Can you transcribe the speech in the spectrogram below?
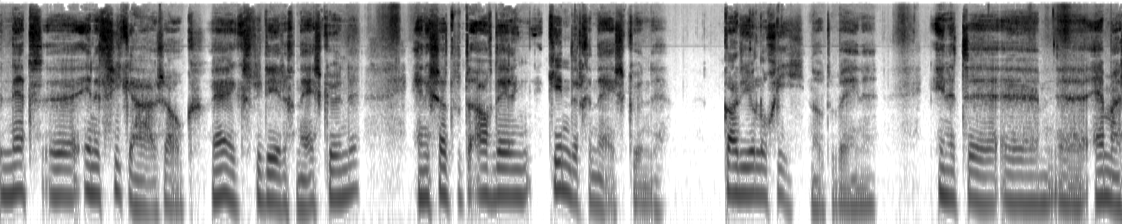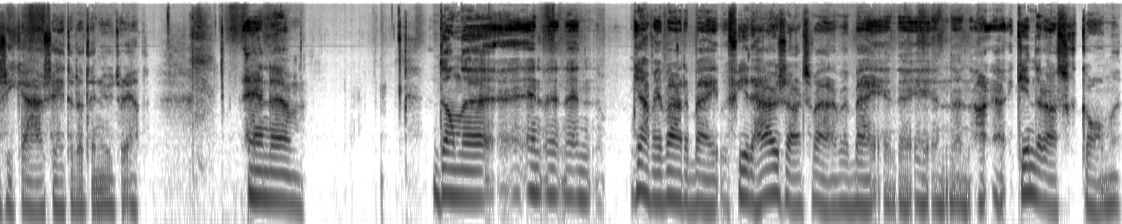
net in het ziekenhuis ook. Hè. Ik studeerde geneeskunde. En ik zat op de afdeling kindergeneeskunde. Cardiologie, notabene. In het eh, eh, eh, Emma ziekenhuis heette dat in Utrecht. En ehm, dan... en, en, en ja, wij waren bij... Via de huisarts waren we bij een, een, een, kinderarts gekomen.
